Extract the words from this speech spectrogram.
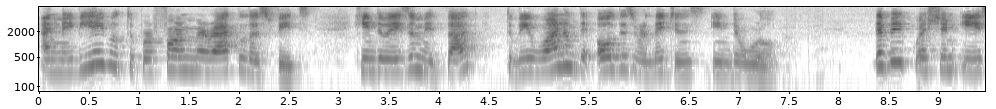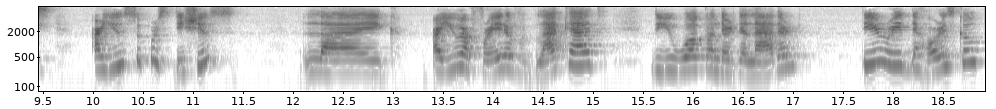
and may be able to perform miraculous feats. Hinduism is thought to be one of the oldest religions in the world. The big question is Are you superstitious? Like, are you afraid of a black cat? Do you walk under the ladder? Do you read the horoscope?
